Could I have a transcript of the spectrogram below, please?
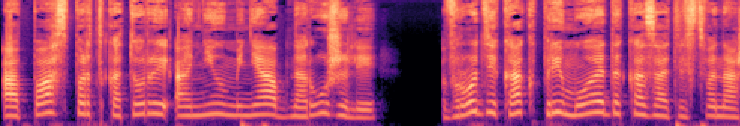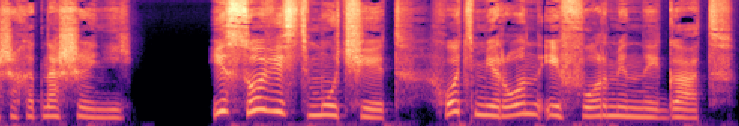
А паспорт, который они у меня обнаружили, вроде как прямое доказательство наших отношений. И совесть мучает, хоть Мирон и форменный гад.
